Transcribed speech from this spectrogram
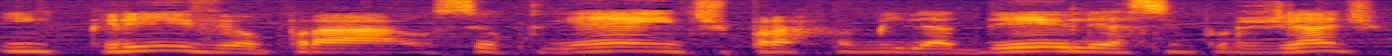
incrível para o seu cliente, para a família dele e assim por diante,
